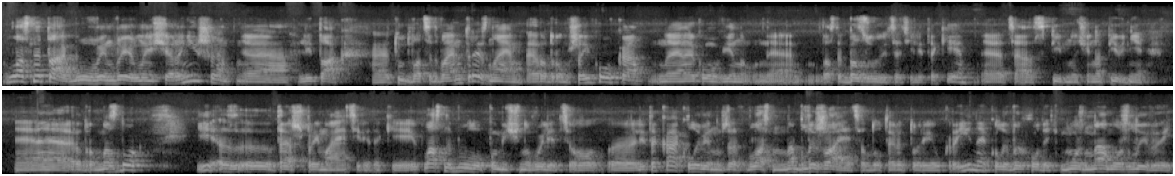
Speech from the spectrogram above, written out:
Власне, так був він виявлений ще раніше. Е, Літак е, Ту-22М3, знаємо аеродром Шайковка, на якому він е, власне базуються ці літаки. Це з півночі на півдні аеродром Моздок. І теж приймає ці літаки. І власне було помічено виліт цього літака, коли він вже власне наближається до території України, коли виходить на можливий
